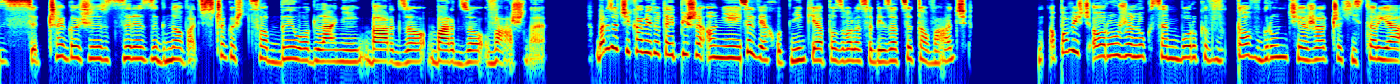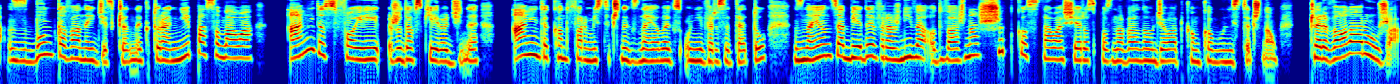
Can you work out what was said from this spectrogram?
z czegoś zrezygnować, z czegoś, co było dla niej bardzo, bardzo ważne. Bardzo ciekawie tutaj pisze o niej Sylwia Hutnik, ja pozwolę sobie zacytować. Opowieść o Róży Luksemburg to w gruncie rzeczy historia zbuntowanej dziewczyny, która nie pasowała ani do swojej żydowskiej rodziny, ani do konformistycznych znajomych z uniwersytetu. Znająca biedę, wrażliwa, odważna, szybko stała się rozpoznawalną działaczką komunistyczną. Czerwona róża.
